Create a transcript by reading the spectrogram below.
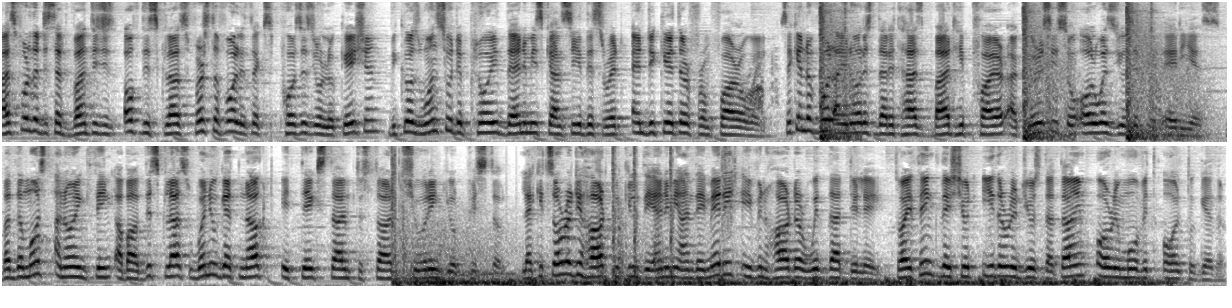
As for the disadvantages of this class, first of all it exposes your location because once you deploy it the enemies can see this red indicator from far away. Second of all I noticed that it has bad hip fire accuracy so always use it with ADS. But the most annoying thing about this class when you get knocked it takes time to start shooting your pistol. Like it's already hard to kill the enemy and they made it even harder with that delay. So I think they should either reduce the time or remove it altogether.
